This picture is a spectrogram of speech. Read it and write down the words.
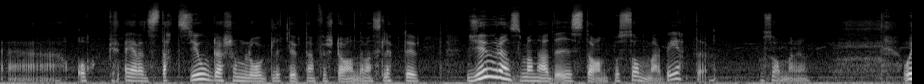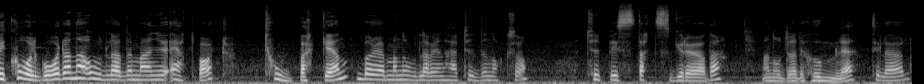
eh, och även stadsjordar som låg lite utanför stan där man släppte ut djuren som man hade i stan på sommarbete på sommaren. Och i kolgårdarna odlade man ju ätbart. Tobaken började man odla vid den här tiden också. Typisk stadsgröda. Man odlade humle till öl.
